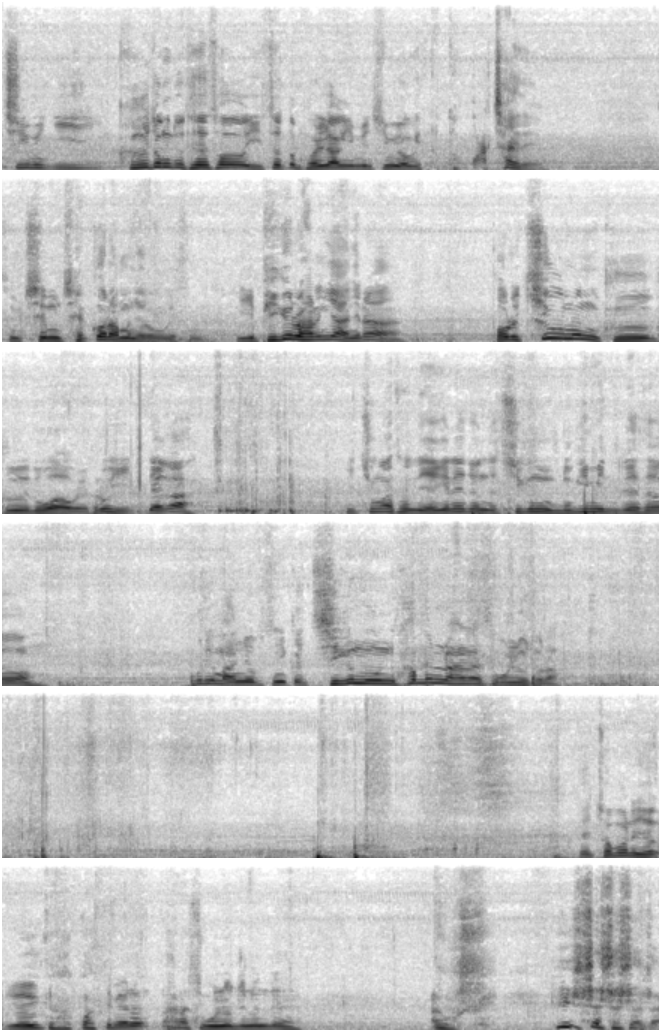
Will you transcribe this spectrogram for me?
지금 이 그 정도 돼서 있었던 벌량이면 지금 여기 더 꽉 차야 돼요. 지금 지금 제 거를 한번 열어보겠습니다. 이게 비교를 하는 게 아니라 벌을 키우는 그 그 노하우예요. 그리고 이, 내가 이 친구한테도 얘기를 해줬는데 지금 무기밀이라서 꿀이 많이 없으니까 지금은 화분을 하나씩 올려줘라. 근데 저번에 여, 여기 갖고 왔으면 하나씩 올려주는데 아이고 씨 이샤샤샤샤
